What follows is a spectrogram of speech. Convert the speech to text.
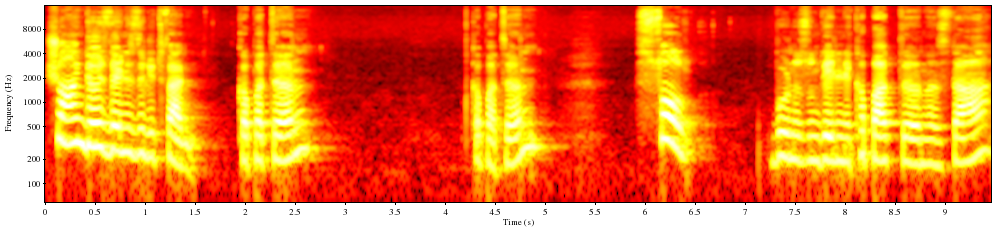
Şu an gözlerinizi lütfen kapatın. Kapatın. Sol burnunuzun deliğini kapattığınızda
